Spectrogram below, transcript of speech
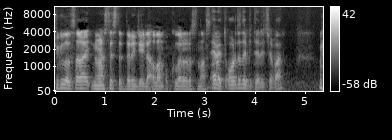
çünkü Galatasaray Üniversitesi de dereceyle alan okullar arasında aslında. Evet orada da bir derece var.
